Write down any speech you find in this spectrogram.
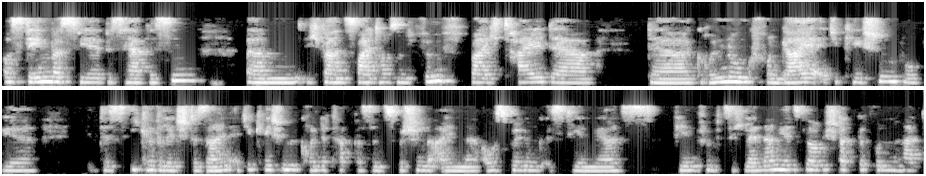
aus dem, was wir bisher wissen, ähm, ich war in 2005, war ich Teil der, der Gründung von Gaia Education, wo wir das Eco Village Design Education gegründet habe, was inzwischen eine Ausbildung ist, die in mehr als 54 Ländern jetzt, glaube ich, stattgefunden hat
